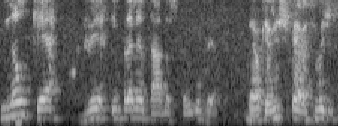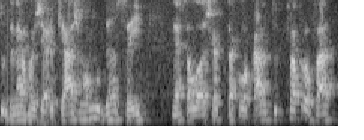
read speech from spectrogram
não quer ver implementadas pelo governo. É o que a gente espera, acima de tudo, né, Rogério? Que haja uma mudança aí nessa lógica que está colocada, tudo que foi aprovado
